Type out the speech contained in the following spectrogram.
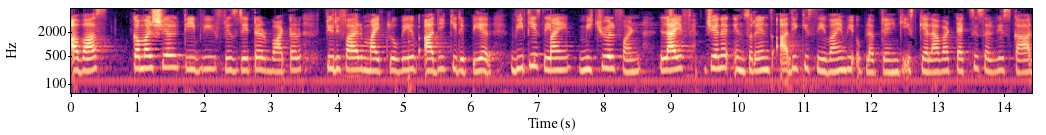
आवास commercial TV refrigerator water purifier microwave आदि की रिपेयर वित्तीय सेवाएँ mutual fund life general insurance आदि की सेवाएँ भी उपलब्ध रहेंगी। इसके अलावा taxi service car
